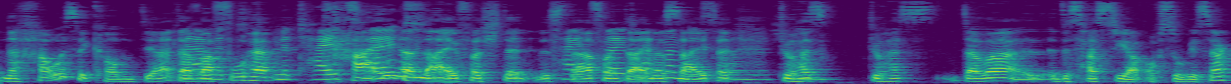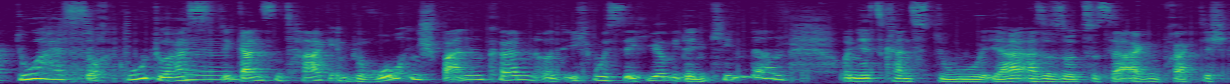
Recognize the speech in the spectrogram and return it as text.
nach Hause kommt, ja. Da klar, war mit, vorher mit keinerlei Verständnis Teilzeit da von deiner Seite. Du hast du hast, da war, das hast du ja auch so gesagt, du hast doch gut, du hast mhm. den ganzen Tag im Büro entspannen können und ich musste hier mit den Kindern und jetzt kannst du, ja, also sozusagen praktisch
